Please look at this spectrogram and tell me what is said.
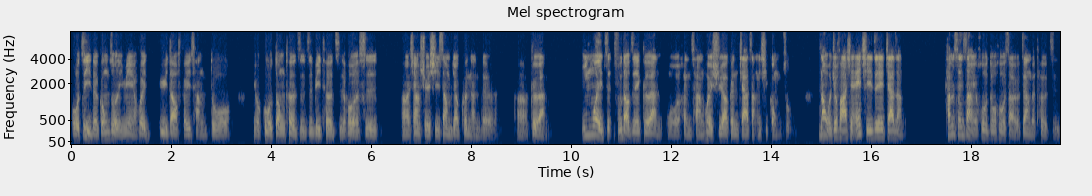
我自己的工作里面也会遇到非常多有过动特质、自闭特质，或者是呃像学习上比较困难的呃个案。因为这辅导这些个案，我很常会需要跟家长一起工作，那我就发现，哎，其实这些家长他们身上也或多或少有这样的特质。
